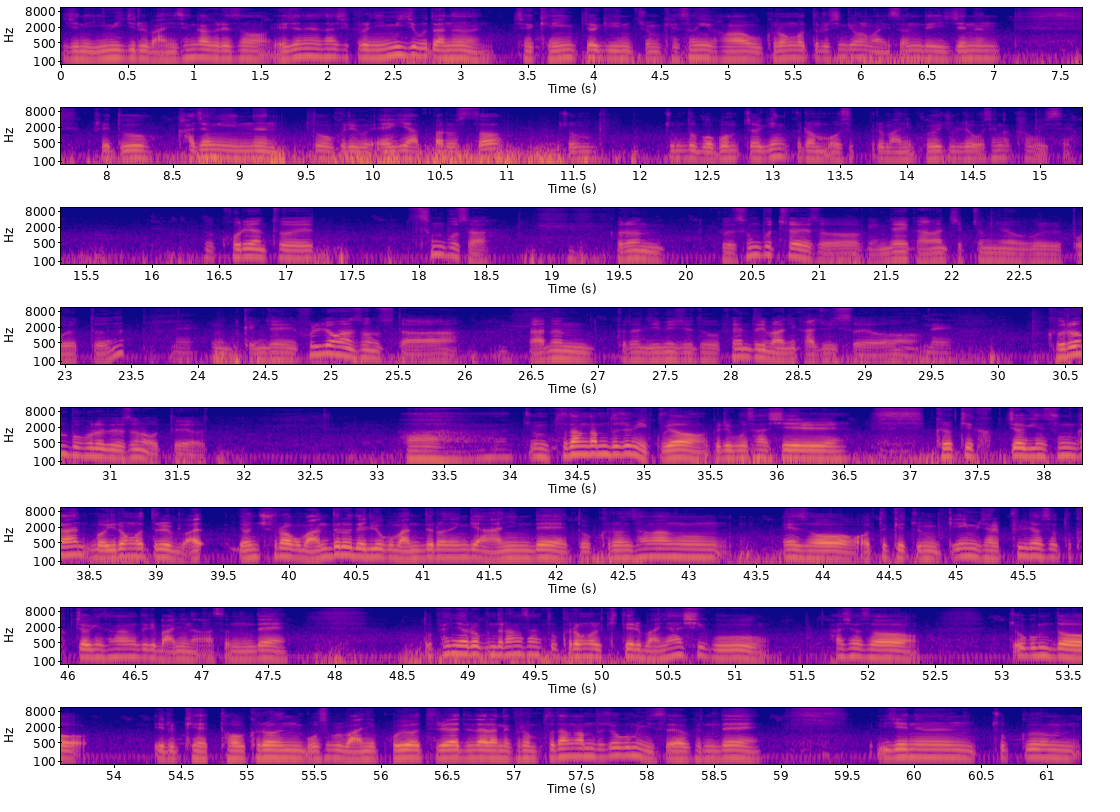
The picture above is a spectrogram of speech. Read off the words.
이제는 이미지를 많이 생각을 해서 예전에는 사실 그런 이미지보다는 제 개인적인 좀 개성이 강하고 그런 것들을 신경을 많이 썼는데 이제는 그래도 가정이 있는 또 그리고 아기 아빠로서 좀 좀 더 모범적인 그런 모습들을 많이 보여주려고 생각하고 있어요. 그 코리안 투어의 승부사 그런 그 승부처에서 굉장히 강한 집중력을 보였던 네. 그런 굉장히 훌륭한 선수다라는 그런 이미지도 팬들이 많이 가지고 있어요. 네. 그런 부분에 대해서는 어때요? 아, 좀 부담감도 좀 있고요. 그리고 사실 그렇게 극적인 순간 뭐 이런 것들을 마- 연출하고 만들어내려고 만들어낸 게 아닌데 또 그런 상황에서 어떻게 좀 게임이 잘 풀려서 또 극적인 상황들이 많이 나왔었는데 또 팬 여러분들 항상 또 그런 걸 기대를 많이 하시고 하셔서 조금 더 이렇게 더 그런 모습을 많이 보여드려야 된다라는 그런 부담감도 조금은 있어요. 근데 이제는 조금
